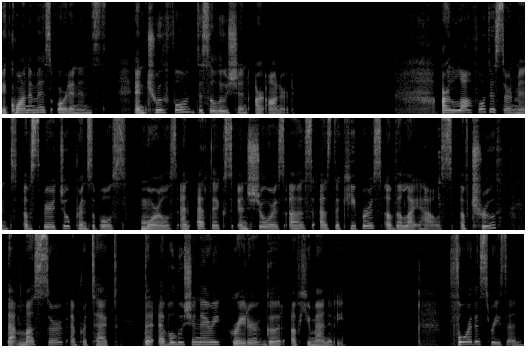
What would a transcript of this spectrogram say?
equanimous ordinance, and truthful dissolution are honored. Our lawful discernment of spiritual principles morals, and ethics ensures us as the keepers of the lighthouse of truth that must serve and protect the evolutionary greater good of humanity. For this reason,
